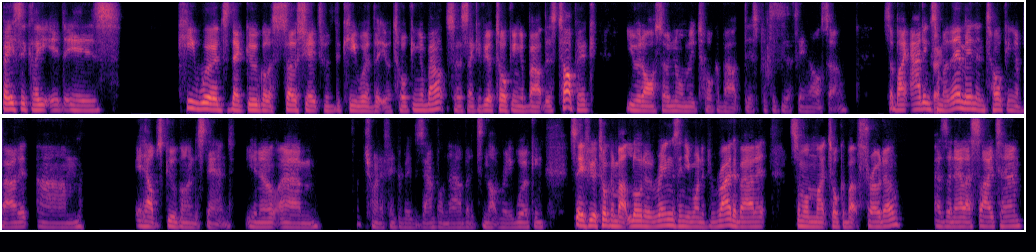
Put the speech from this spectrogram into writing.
Basically, it is keywords that Google associates with the keyword that you're talking about. So it's like if you're talking about this topic, you would also normally talk about this particular thing also. So by adding some of them in and talking about it, um, it helps Google understand. You know, um, I'm trying to think of an example now, but it's not really working. Say if you're talking about Lord of the Rings and you wanted to write about it, someone might talk about Frodo as an LSI term.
